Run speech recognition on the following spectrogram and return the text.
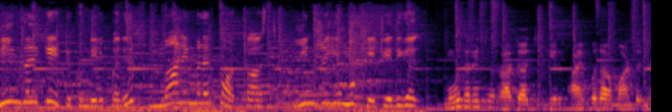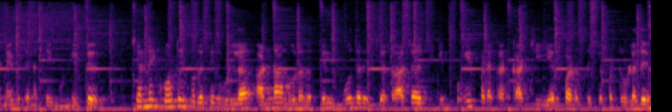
நீங்கள் கேட்டுக்கொண்டிருப்பது மாலைமலர் பாட்காஸ்ட் இன்றைய முக்கிய செய்திகள். மூதறிஞர் ராஜாஜியின் ஐம்பதாம் ஆண்டு நினைவு தினத்தை முன்னிட்டு சென்னை கோட்டைபுரத்தில் உள்ள அண்ணா நூலகத்தில் மூதறிஞர் ராஜாஜியின் புகைப்பட கண்காட்சி ஏற்பாடு செய்யப்பட்டுள்ளது.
